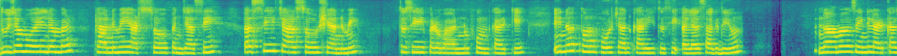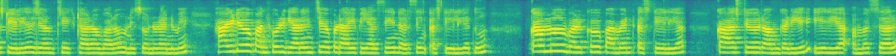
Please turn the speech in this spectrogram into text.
ਦੂਜਾ ਮੋਬਾਈਲ ਨੰਬਰ 98885 80496 ਤੁਸੀਂ ਪਰਿਵਾਰ ਨੂੰ ਫੋਨ ਕਰਕੇ ਇਹਨਾਂ ਤੋਂ ਹੋਰ ਜਾਣਕਾਰੀ ਤੁਸੀਂ ਲੈ ਸਕਦੇ ਹੋ। ਨਾਮ ਸਿੰਘ, ਲੜਕਾ ਆਸਟ੍ਰੇਲੀਆ, ਜਨਮ ਤਰੀਕ 18 12 1999 ਹਾਈਟ 5 ਫੁੱਟ 11 ਇੰਚ, ਪੜ੍ਹਾਈ ਬੀਐਸਸੀ ਨਰਸਿੰਗ ਆਸਟ੍ਰੇਲੀਆ ਤੋਂ ਕੰਮ ਵਰਕ ਪਰਮਿਟ ਆਸਟ੍ਰੇਲੀਆ, ਕਾਸਟ ਰਾਮਗੜੀਏ ਏਰੀਆ, ਅੰਮ੍ਰਿਤਸਰ,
